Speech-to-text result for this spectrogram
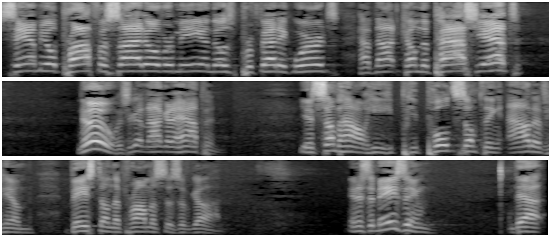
Samuel prophesied over me and those prophetic words have not come to pass yet. No, it's not going to happen. Yet somehow he, he pulled something out of him based on the promises of God. And it's amazing that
